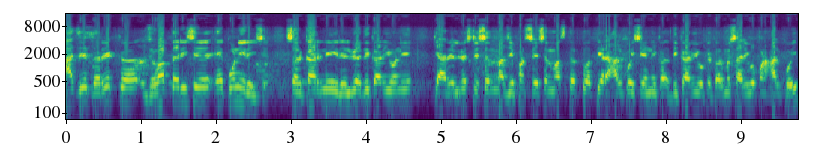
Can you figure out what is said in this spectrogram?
આ જે દરેક જવાબદારી છે એ કોની રહી છે? સરકારની, રેલવે અધિકારીઓની, કે આ રેલવે સ્ટેશનમાં જે પણ સ્ટેશન માસ્તર, તો અત્યારે હાલ કોઈ છે અધિકારીઓ કે કર્મચારીઓ પણ હાલ કોઈ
